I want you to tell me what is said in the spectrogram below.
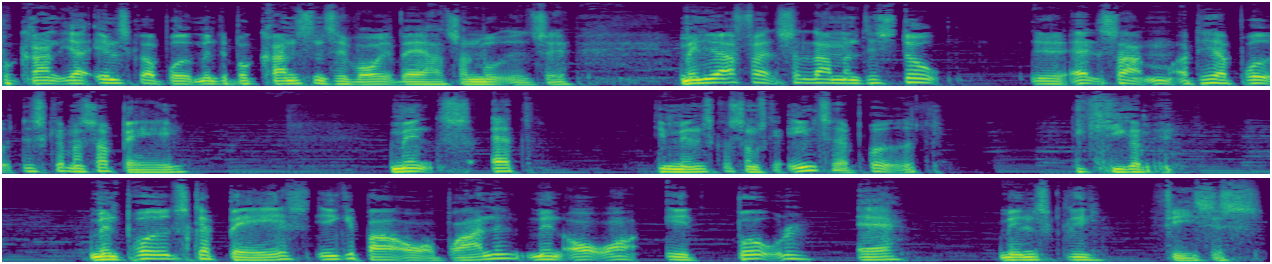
på græn, Jeg elsker brød, men det er på grænsen til, hvor, hvad jeg har tålmodighed til. Men i hvert fald, så lader man det stå øh, alt sammen, og det her brød, det skal man så bage. Mens at de mennesker, som skal indtage brødet, de kigger med. Men brødet skal bages ikke bare over brænde, men over et bål af menneskelig feses.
